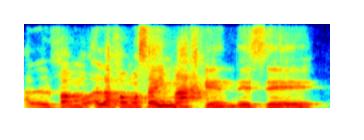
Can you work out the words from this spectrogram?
la famosa imagen de ese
